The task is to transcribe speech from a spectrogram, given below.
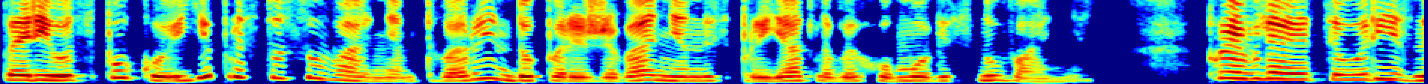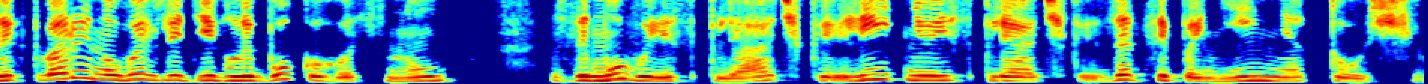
Період спокою є пристосуванням тварин до переживання несприятливих умов існування, проявляється у різних тварин у вигляді глибокого сну, зимової сплячки, літньої сплячки, заціпеніння тощо.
